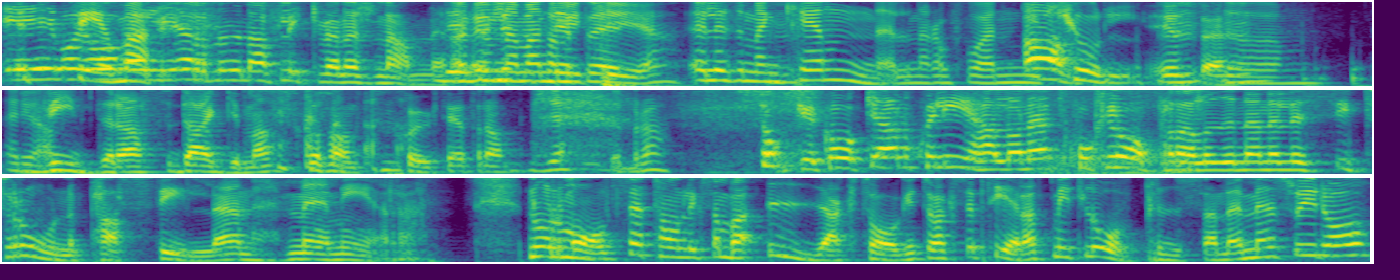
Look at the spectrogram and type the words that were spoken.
är Ett vad jag tema. väljer mina flickvänners namn Det är efter. som lite när man som döper, eller som en kennel när de får en ny Ja, kull. just det. Så. Vidras dagmask och sånt. Sjukt heter de. Jättebra. Sockerkakan, geléhallonet, chokladpralinen eller citronpastillen med mera. Normalt sett har hon liksom bara iakttagit och accepterat mitt lovprisande men så idag,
